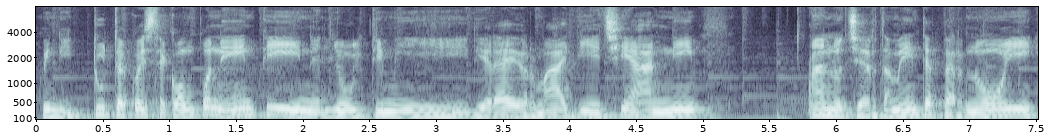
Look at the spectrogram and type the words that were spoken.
Quindi tutte queste componenti negli ultimi direi ormai dieci anni hanno certamente per noi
